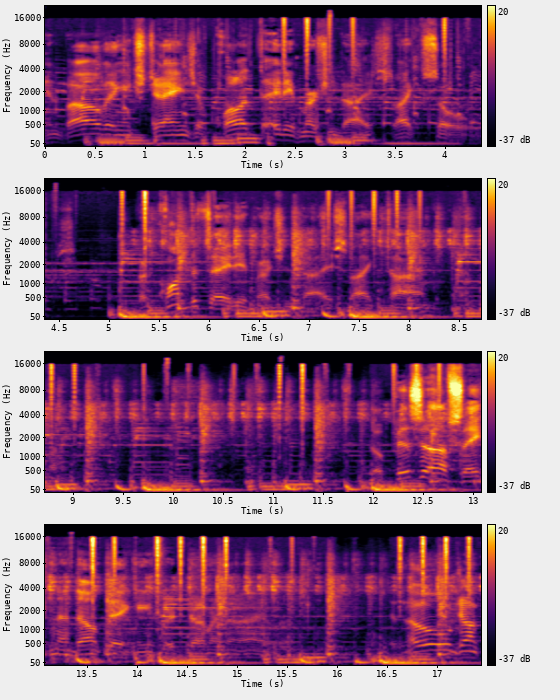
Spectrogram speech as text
involving exchange of qualitative merchandise like souls for quantitative merchandise like time and money. Piss off, Satan, and don't take me for dumber than I look. As an old junk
